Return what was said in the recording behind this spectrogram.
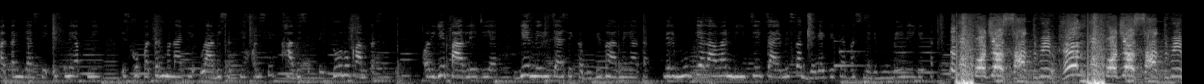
पतंग जैसे इसमें अपनी इसको पतंग बना के उड़ा भी सकते हैं और इसे खा भी सकते हैं। दोनों काम कर सकते हैं। और ये पार्ले जी है ये मेरी चाय से कभी भी बाहर नहीं में सब जगह गिरता बस मेरे मुँह में नहीं गिरता पहुँचा सातवीं फेल पहुँचा सातवीं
